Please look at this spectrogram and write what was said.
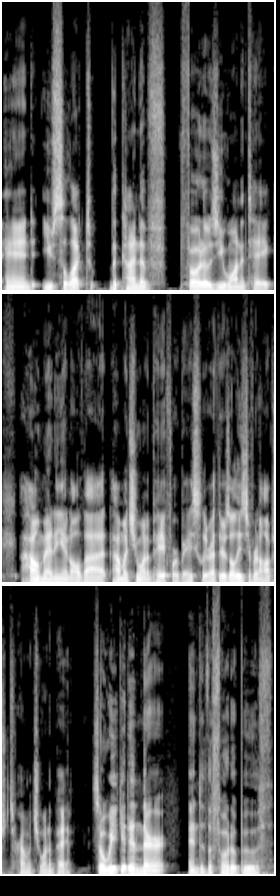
And you select the kind of photos you want to take, how many and all that, how much you want to pay for basically, right? There's all these different options for how much you want to pay. So we get in there into the photo booth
